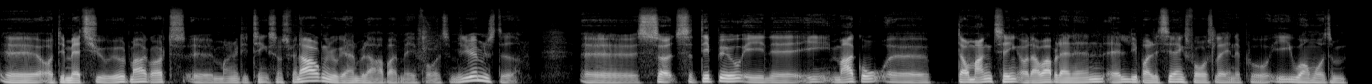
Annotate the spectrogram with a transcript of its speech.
Øh, og det matcher jo øvrigt meget godt øh, mange af de ting, som Svend Augen jo gerne vil arbejde med i forhold til Miljøministeriet. Øh, så, så det blev en, øh, en meget god... Øh, der var mange ting, og der var blandt andet alle liberaliseringsforslagene på EU-området, som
